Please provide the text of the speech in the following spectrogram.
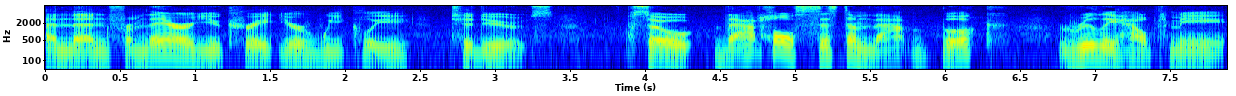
And then from there you create your weekly to-dos. So that whole system that book really helped me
